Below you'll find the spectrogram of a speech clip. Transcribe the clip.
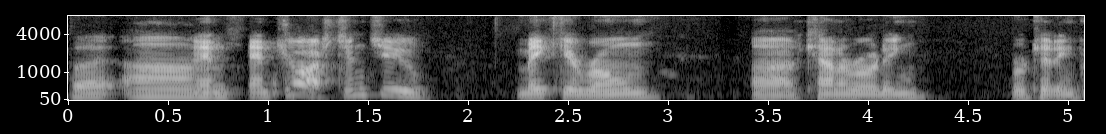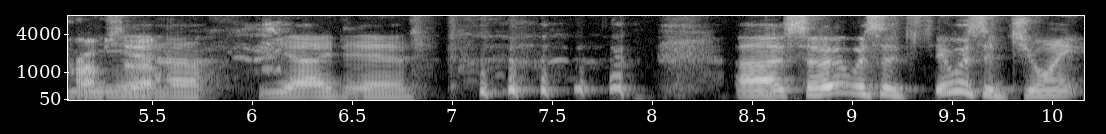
But um, And and Josh, didn't you make your own uh, counter rotating rotating prop setup? yeah, yeah, I did. uh, so it was a it was a joint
